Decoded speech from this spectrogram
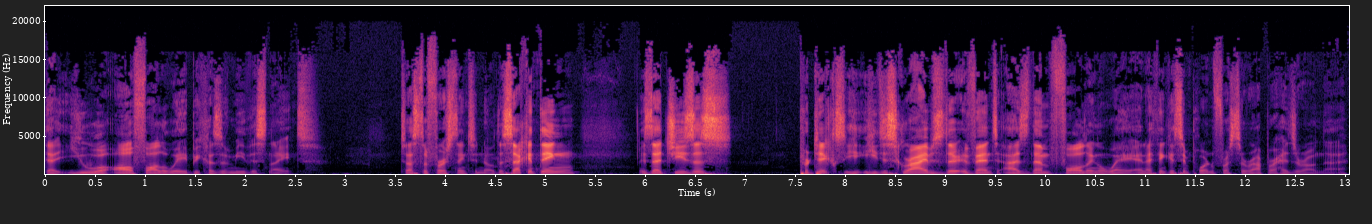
that you will all fall away because of me this night. So that's the first thing to know. The second thing is that Jesus predicts he, he describes the event as them falling away and i think it's important for us to wrap our heads around that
